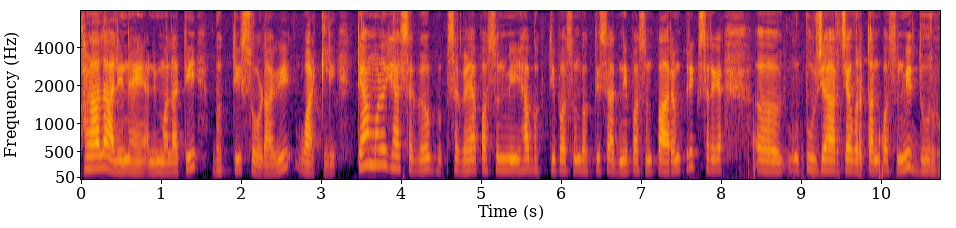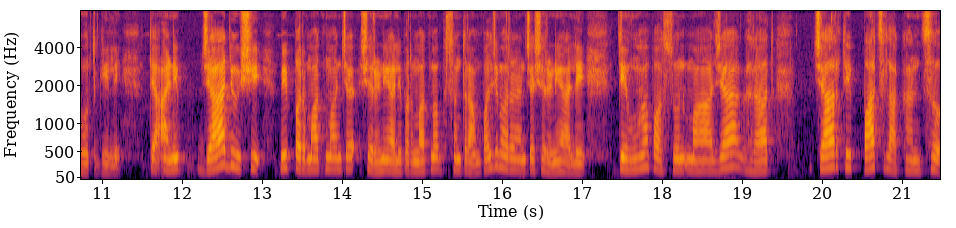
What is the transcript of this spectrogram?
फळाला आली नाही आणि मला ती भक्ती सोडावी वाटली. त्यामुळं ह्या सगळं सगळ्यापासून मी ह्या भक्तीपासून भक्ती साधनेपासून पारंपरिक सगळ्या पूजा अर्चा व्रतांपासून मी दूर होत गेले. त्या आणि ज्या दिवशी मी परमात्मांच्या शरणी आले परमात्मा संत रामपालजी महाराजांच्या शरणी आले तेव्हापासून माझ्या घरात चार ते पाच लाखांचं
